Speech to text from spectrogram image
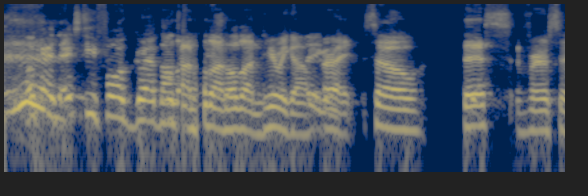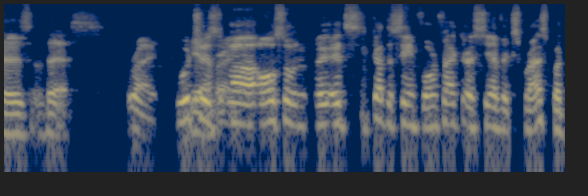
okay, the XT4 grabbed hold on, hold on, hold on. Here we go. There you All go. right. So this versus this. Right. which Yeah. is Right. uh, also it's got the same form factor as CF Express, but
